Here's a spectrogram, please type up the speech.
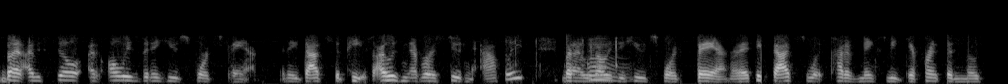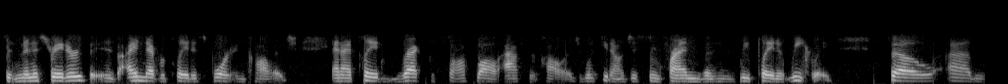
But I was still. I've always been a huge sports fan. I think that's the piece. I was never a student athlete, but I was always a Mm. huge sports fan, and I think that's what kind of makes me different than most administrators. Is I never played a sport in college, and I played rec softball after college with you know just some friends, and we played it weekly. So um,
